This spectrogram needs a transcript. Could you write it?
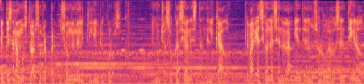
empiezan a mostrar su repercusión en el equilibrio ecológico, en muchas ocasiones tan delicado que variaciones en el ambiente de un solo grado centígrado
